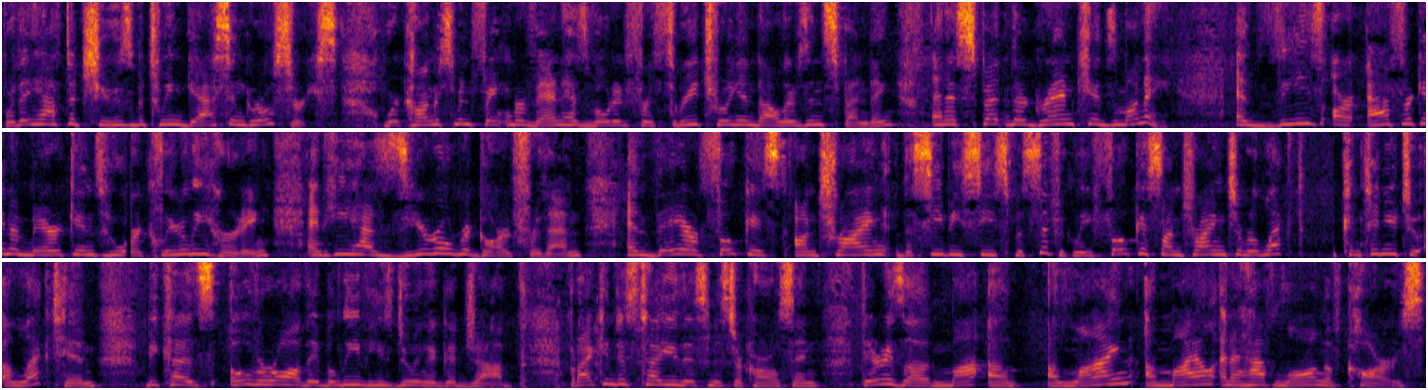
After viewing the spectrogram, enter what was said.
where they have to choose between gas and groceries, where Congressman Frank Mrvan has voted for $3 trillion in spending and has spent their grandkids' money. And these are African Americans who are clearly hurting, and he has zero regard for them. And they are focused on trying, the CBC specifically, focus on trying to elect, continue to elect him because overall they believe he's doing a good job. But I can just tell you this, Mr. Carlson, there is a, a, a line a mile and a half long of cars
